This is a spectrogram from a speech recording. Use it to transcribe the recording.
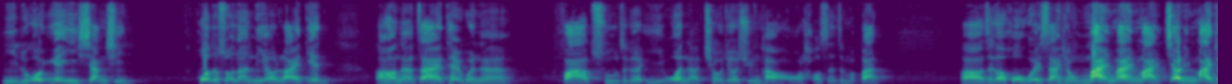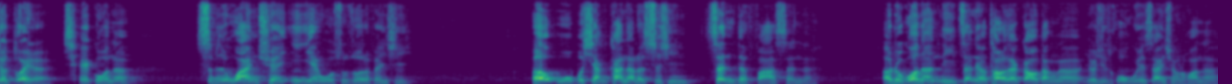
你如果愿意相信。或者说呢，你有来电，然后呢，在 Telegram 呢发出这个疑问呢，求救讯号，哦，老师怎么办？啊，这个货柜三雄卖卖卖，叫你卖就对了。结果呢，是不是完全应验我所做的分析？而我不想看到的事情真的发生了啊！如果呢，你真的有套在高档呢，尤其是货柜三雄的话呢，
